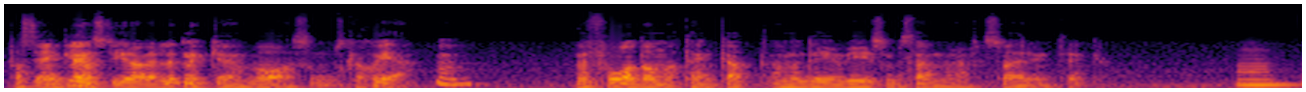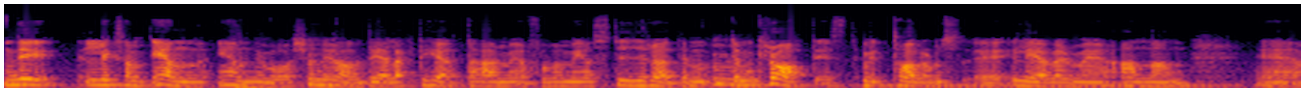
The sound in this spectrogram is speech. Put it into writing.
Fast egentligen styra väldigt mycket vad som ska ske. Mm. Men få dem att tänka att ja, men det är ju vi som bestämmer det här. För så är det ju inte egentligen. Mm. Det är liksom en, en nivå känner jag Mm. av delaktighet. Det här med att få vara med och styra dem, Mm. demokratiskt. Vi talar om eh, elever med annan eh,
